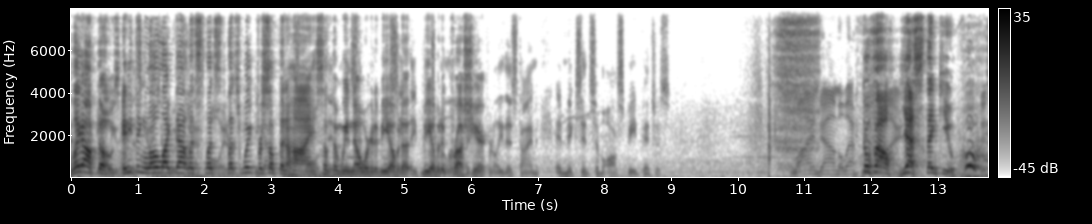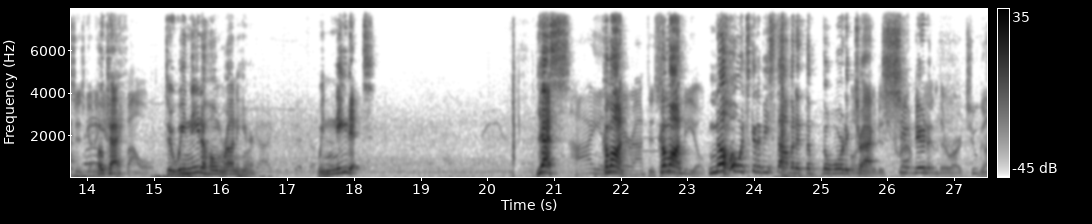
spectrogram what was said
lay off those. Anything low like that, let's let's let's wait for something high, something we know we're going to be able to be able to crush here. This time and mix in some off-speed pitches. Go foul. Yes, thank you. Okay. Dude, we need a home run here. We need it. Yes. Come on. Come on. No, it's going to be stopping at the, the warning track. Shoot, dude. There are two gone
